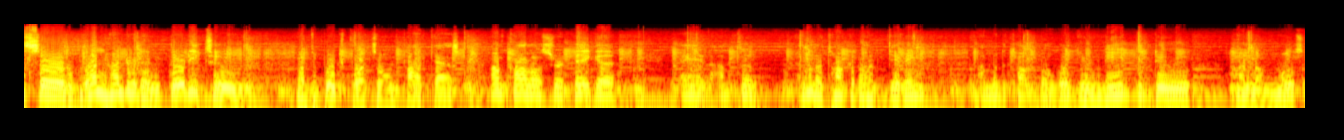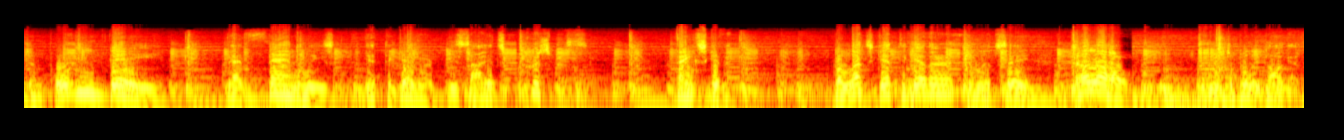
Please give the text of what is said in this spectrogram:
episode 132 of the Bridgeport's Own podcast. I'm Carlos Ortega, and I'm to, I'm going to talk about giving. I'm going to talk about what you need to do on the most important day that families get together besides Christmas, Thanksgiving. But let's get together and let's say hello to Mr. Billy Doggett.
